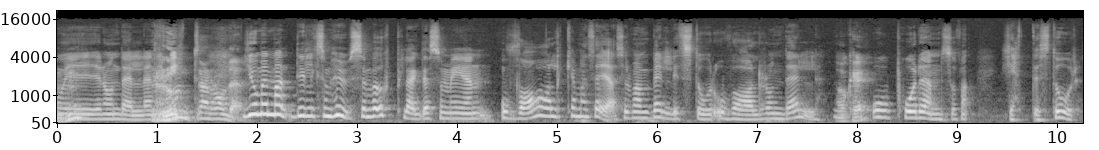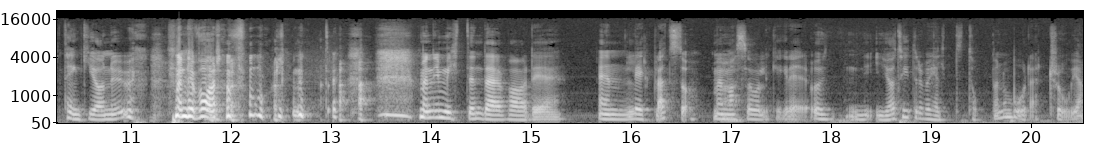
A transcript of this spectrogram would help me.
Och i rondellen... i Mhm. Runt en rondell? Jo, men man, det är liksom, husen var upplagda som en oval kan man säga. Så det var en väldigt stor oval rondell. Okej. Och på den så fann... Jättestor, tänker jag nu. Men det var den förmodligen inte. Men i mitten där var det en lekplats då. Med massa olika grejer. Och jag tyckte det var helt toppen att bo där, tror jag.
